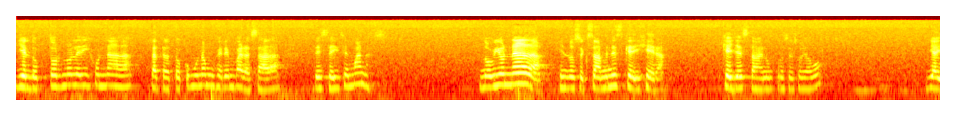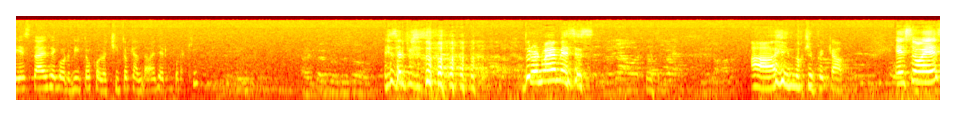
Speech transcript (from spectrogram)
Y el doctor no le dijo nada, la trató como una mujer embarazada de seis semanas no vio nada en los exámenes que dijera que ella estaba en un proceso de aborto. Y ahí está ese gordito colochito que andaba ayer por aquí. Ahí está el proceso. Es el proceso. Duró nueve meses. Ay, no, qué pecado. Eso es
